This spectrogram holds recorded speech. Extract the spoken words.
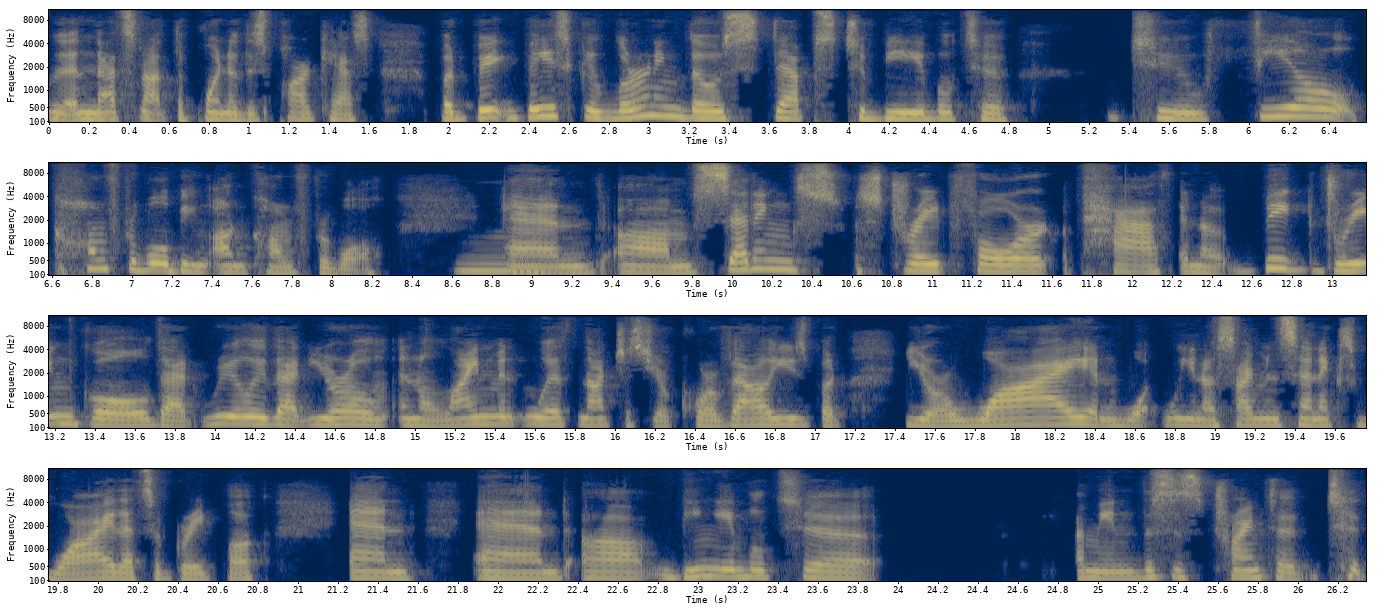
and that's not the point of this podcast but ba- basically learning those steps to be able to to feel comfortable being uncomfortable mm. and um, setting s- straightforward path and a big dream goal that really that you're in alignment with not just your core values but your why and what you know simon sinek's why that's a great book and and uh, being able to I mean, this is trying to, to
